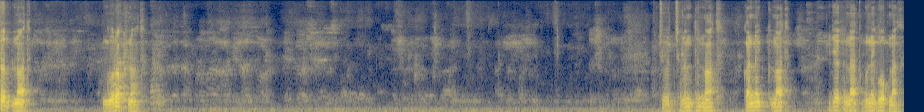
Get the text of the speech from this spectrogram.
Aksharnath, गोरखनाथ जो जलंधनाथ कनकनाथ विजयनाथ गुने गोपनाथ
